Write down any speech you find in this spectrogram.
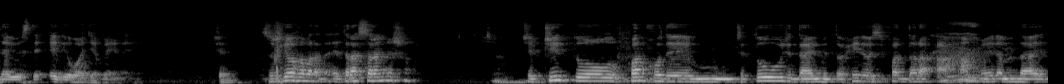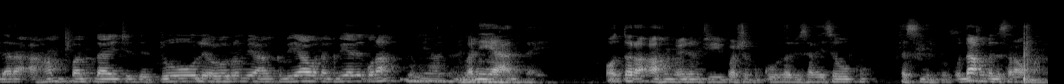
دا یو است ایګه واجب نه چې څه خبره اعتراض سره نشو چې ټیک تو فن خو دې چې تو چې د علم توحید او صفات دره اهم علم دا دره اهم فن دا چې د ټول علوم عقلیه او نقلیه د قران بنیاد دی او تر اهم علم چې په شپ کور د سره یې سوق تسلیم او دا خو د سره ومنه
